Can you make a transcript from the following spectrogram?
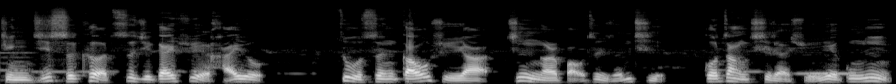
紧急时刻刺激该穴，还有助升高血压，进而保证人体。各脏器的血液供应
